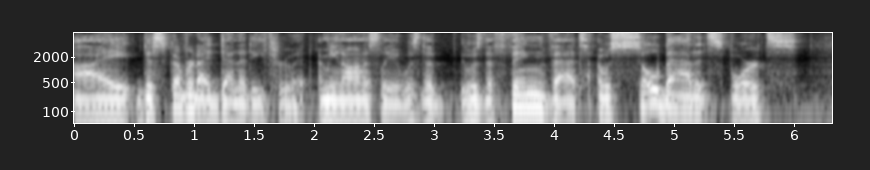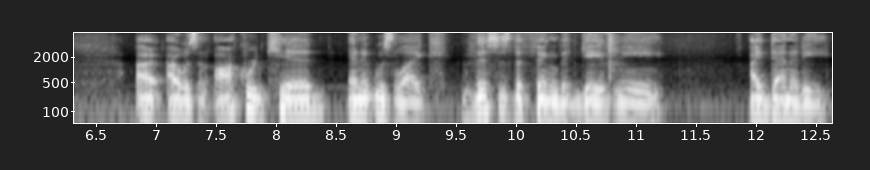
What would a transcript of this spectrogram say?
I discovered identity through it. I mean, honestly, it was the it was the thing that I was so bad at sports. I, I was an awkward kid, and it was like this is the thing that gave me identity,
